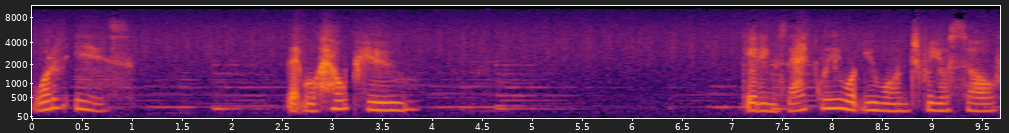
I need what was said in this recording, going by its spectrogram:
what it is that will help you get exactly what you want for yourself,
